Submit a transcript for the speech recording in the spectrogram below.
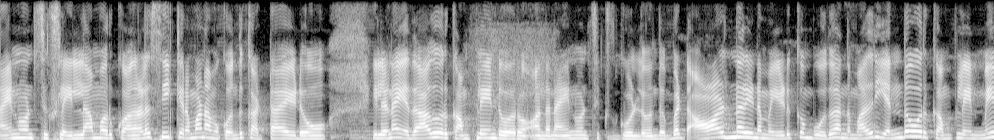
நைன் ஒன் சிக்ஸில் இல்லாமல் இருக்கும். அதனால் சீக்கிரமாக நமக்கு வந்து கட் ஆகிடும் இல்லைனா ஏதாவது ஒரு கம்ப்ளைண்ட் வரும் அந்த நைன் ஒன் சிக்ஸ் கோல்டு வந்து. பட் ஆர்டினரி நம்ம எடுக்கும்போது அந்த மாதிரி எந்த ஒரு கம்ப்ளைண்ட்டுமே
